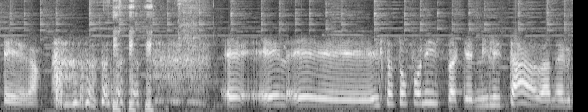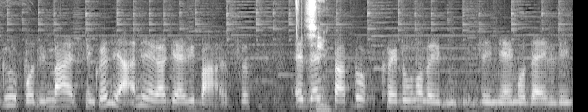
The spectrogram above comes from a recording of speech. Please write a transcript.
era. e, e, e, il sassofonista che militava nel gruppo di Miles in quegli anni era Gary Bartz ed Sì. è stato credo uno dei, dei miei modelli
